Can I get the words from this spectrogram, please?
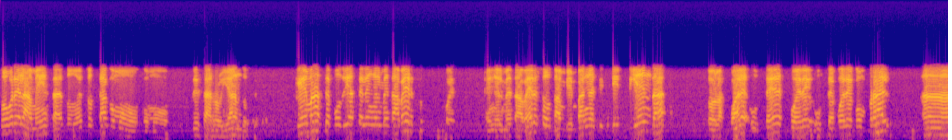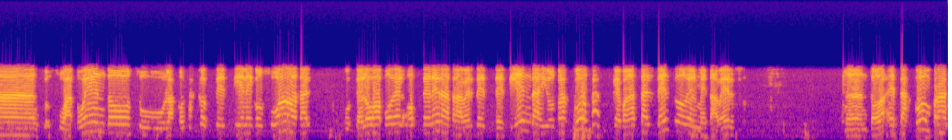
sobre la mesa, todo esto está como, como desarrollándose. ¿Qué más se podría hacer en el metaverso? pues en el metaverso también van a existir tiendas con las cuales usted puede usted puede comprar uh, su, su, atuendo, su las cosas que usted tiene con su avatar, usted lo va a poder obtener a través de, tiendas y otras cosas que van a estar dentro del metaverso. Uh, todas estas compras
